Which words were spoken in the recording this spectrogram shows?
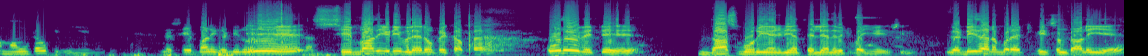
ਅਮਾਉਂਟ ਆ ਉਹ ਕਿੰਨੀ ਹੈ ਇਹਨਾਂ ਦੀ ਸੇਬਾਂ ਵਾਲੀ ਗੱਡੀ ਨੂੰ ਇਹ ਸੇਬਾਂ ਦੀ ਜਿਹੜੀ ਬਲੈਰੋ ਪਿਕਅਪ ਹੈ ਉਹਦੇ ਵਿੱਚ ਇਹ 10 ਬੋਰੀਆਂ ਜਿਹੜੀਆਂ ਥੈਲਿਆਂ ਦੇ ਵਿੱਚ ਪਾਈ ਹੋਈ ਸੀ। ਗੱਡੀ ਦਾ ਨੰਬਰ HP 47 ਹੈ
